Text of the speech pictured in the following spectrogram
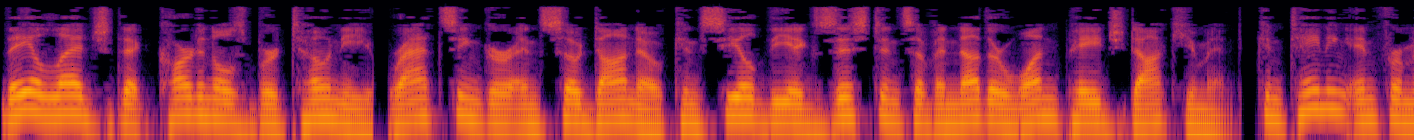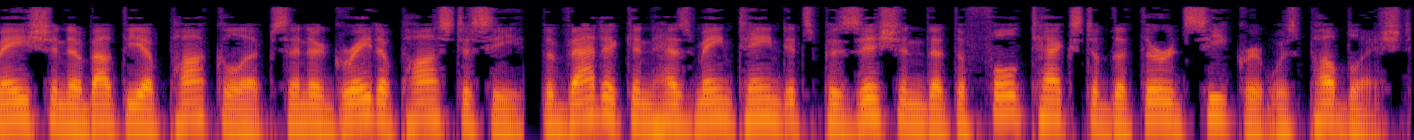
They alleged that Cardinals Bertone, Ratzinger and Sodano concealed the existence of another one-page document, containing information about the apocalypse and a great apostasy. The Vatican has maintained its position that the full text of the Third Secret was published.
